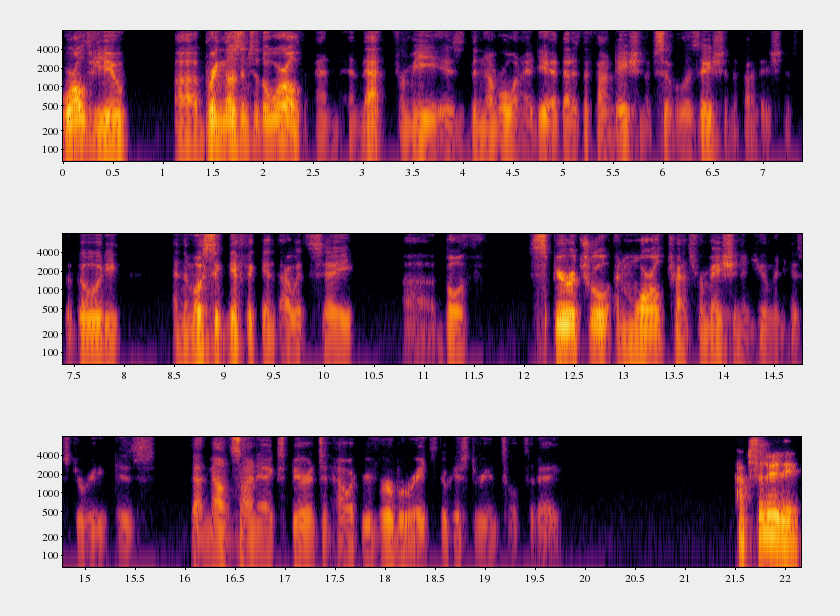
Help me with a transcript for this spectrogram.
worldview, uh, bring those into the world. And, and that, for me, is the number one idea. That is the foundation of civilization, the foundation of stability, and the most significant, I would say, uh, both spiritual and moral transformation in human history is that Mount Sinai experience and how it reverberates through history until today. Absolutely.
